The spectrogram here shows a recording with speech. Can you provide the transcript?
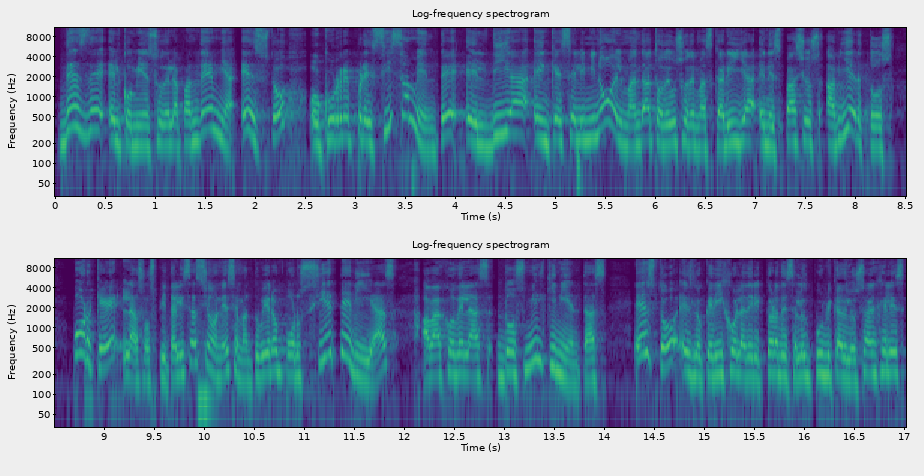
desde el comienzo de la pandemia. Esto ocurre precisamente el día en que se eliminó el mandato de uso de mascarilla en espacios abiertos porque las hospitalizaciones se mantuvieron por siete días abajo de las 2.500. Esto es lo que dijo la directora de Salud Pública de Los Ángeles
